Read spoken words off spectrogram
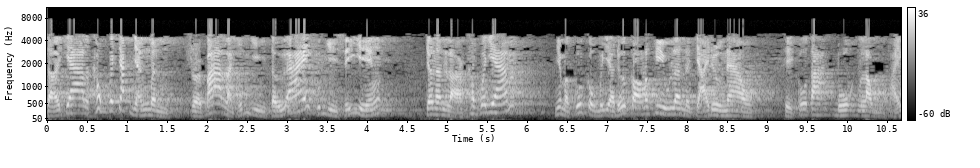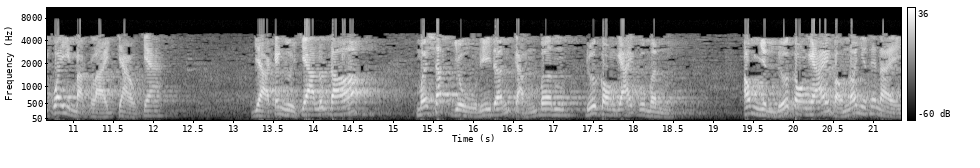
sợ cha là không có chấp nhận mình, rồi ba là cũng vì tự ái, cũng vì sĩ diện. Cho nên là không có dám. Nhưng mà cuối cùng bây giờ đứa con nó kêu lên là chạy đường nào, thì cô ta buộc lòng phải quay mặt lại chào cha. Và cái người cha lúc đó mới sách dù đi đến cạnh bên đứa con gái của mình. Ông nhìn đứa con gái và ông nói như thế này,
